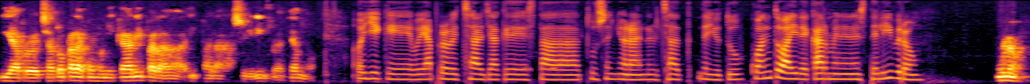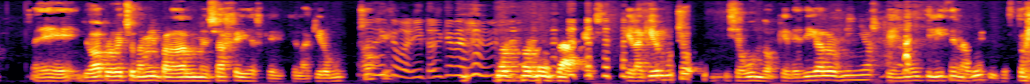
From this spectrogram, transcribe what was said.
y aprovecharlo para comunicar y para, y para seguir influenciando. Oye, que voy a aprovechar ya que está tu señora en el chat de YouTube. ¿Cuánto hay de Carmen en este libro? Bueno, eh, yo aprovecho también para darle un mensaje y es que, la quiero mucho. Ay, qué bonito, es que me... que la quiero mucho y segundo, que le diga a los niños que no utilicen la wifi, que estoy,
